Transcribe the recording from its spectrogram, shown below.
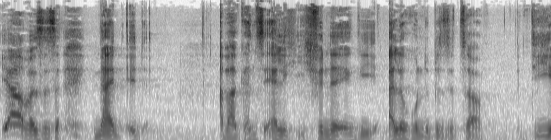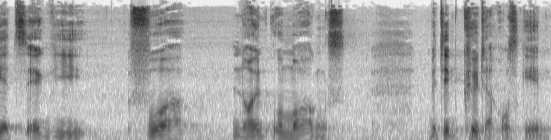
Ja, aber es ist, nein, aber ganz ehrlich, ich finde irgendwie alle Hundebesitzer, die jetzt irgendwie vor 9 Uhr morgens mit dem Köter rausgehen,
